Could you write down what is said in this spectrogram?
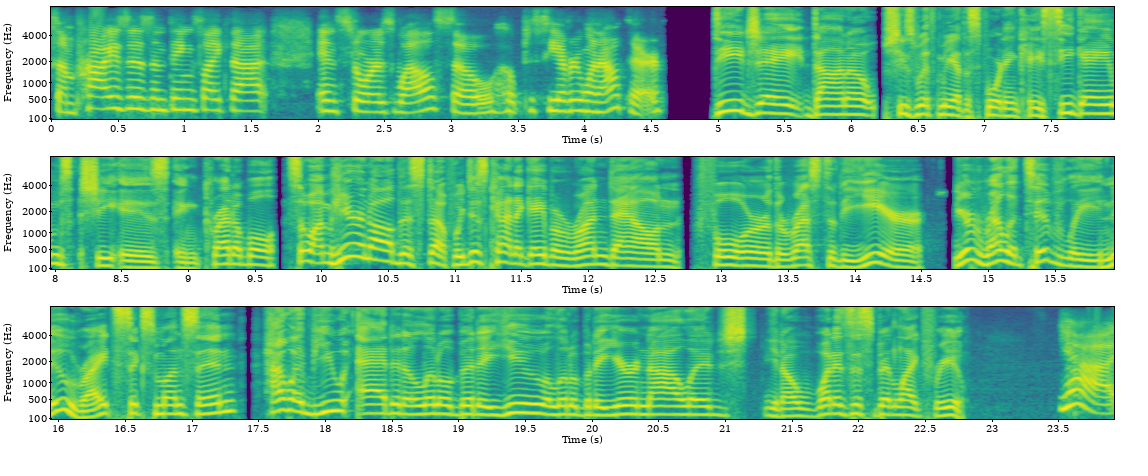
some prizes and things like that in store as well. So hope to see everyone out there. DJ Donna, she's with me at the Sporting KC games. She is incredible. So I'm hearing all this stuff. We just kind of gave a rundown for the rest of the year. You're relatively new, right? Six months in. How have you added a little bit of you, a little bit of your knowledge? You know, what has this been like for you? Yeah,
